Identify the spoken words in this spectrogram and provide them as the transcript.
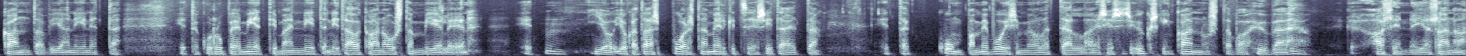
kantavia niin, että, että kun rupeaa miettimään, niin niitä, niitä alkaa nousta mieleen. Et, mm. jo, joka taas puolestaan merkitsee sitä, että, että kumpa me voisimme olla tällaisia. Siis yksikin kannustava, hyvä ja. asenne ja sana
